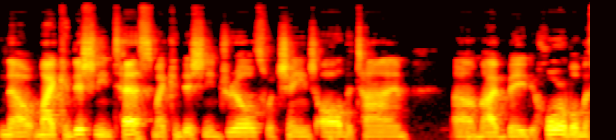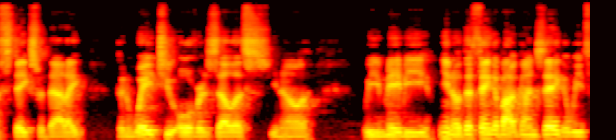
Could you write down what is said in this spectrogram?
now my conditioning tests, my conditioning drills will change all the time. Um, I've made horrible mistakes with that. I've been way too overzealous. You know, we maybe, you know, the thing about Gonzaga, we've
